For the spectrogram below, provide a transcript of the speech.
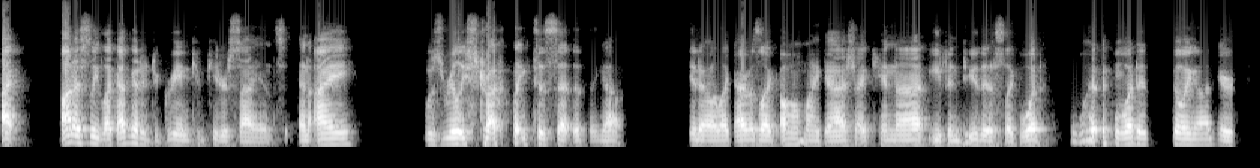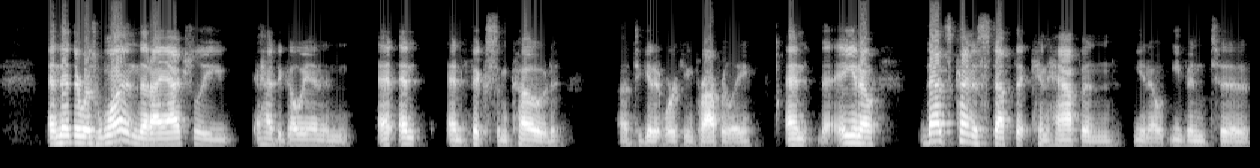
I honestly, like, I've got a degree in computer science, and I was really struggling to set the thing up. You know, like I was like, oh my gosh, I cannot even do this. Like, what, what, what is going on here? And then there was one that I actually had to go in and and and, and fix some code uh, to get it working properly. And uh, you know, that's kind of stuff that can happen. You know, even to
